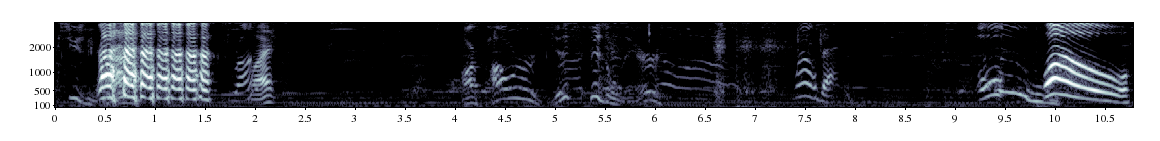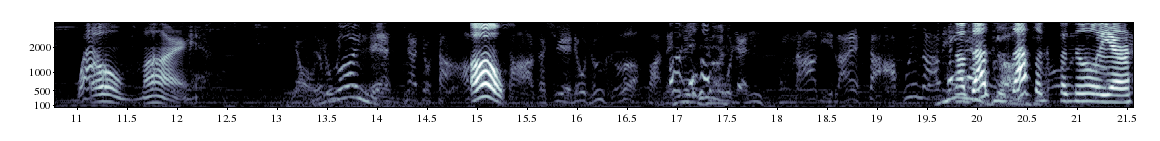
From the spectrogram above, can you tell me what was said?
Excuse me. what? Our power did it fizzle there? Well then. Oh. Whoa. Wow. Oh my. Never mind then. Oh. Now that that looks familiar.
